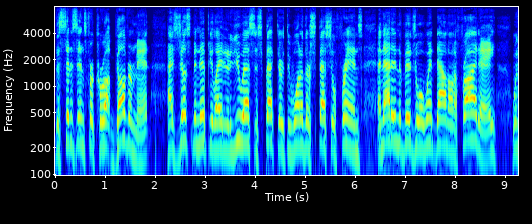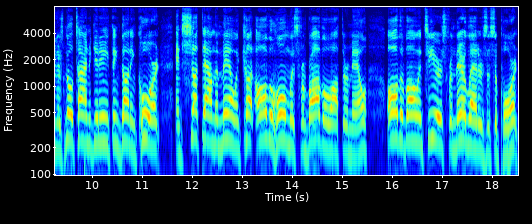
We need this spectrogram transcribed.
the citizens for corrupt government has just manipulated a U.S. inspector through one of their special friends, and that individual went down on a Friday when there's no time to get anything done in court and shut down the mail and cut all the homeless from Bravo off their mail all the volunteers from their letters of support,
